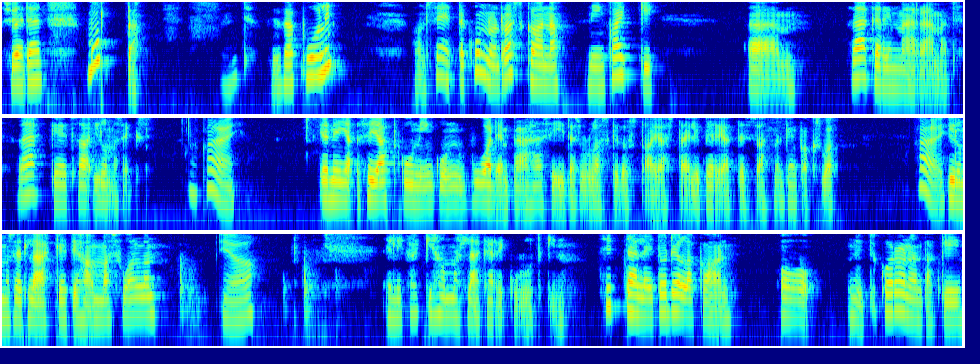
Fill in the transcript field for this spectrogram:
syödään. Mutta nyt hyvä puoli on se, että kun on raskaana, niin kaikki äm, lääkärin määräämät lääkkeet saa ilmaiseksi. Okei. Okay. Ja ne, se jatkuu niin kuin vuoden päähän siitä sun lasketusta ajasta, eli periaatteessa melkein kaksi vuotta. Okay. Ilmaiset lääkkeet ja hammashuollon. Joo. Eli kaikki hammaslääkärikulutkin. Sitten täällä ei todellakaan ole nyt koronan takia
